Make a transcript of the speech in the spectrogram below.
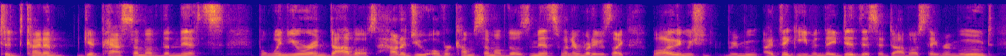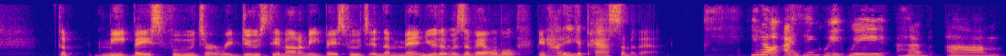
to kind of get past some of the myths. But when you were in Davos, how did you overcome some of those myths when everybody was like, well, I think we should remove, I think even they did this at Davos. They removed the meat based foods or reduced the amount of meat based foods in the menu that was available. I mean, how do you get past some of that? You know, I think we we have um,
